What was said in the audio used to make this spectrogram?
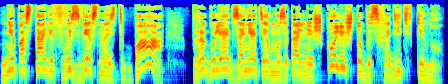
не поставив в известность Ба, прогулять занятия в музыкальной школе, чтобы сходить в кино.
